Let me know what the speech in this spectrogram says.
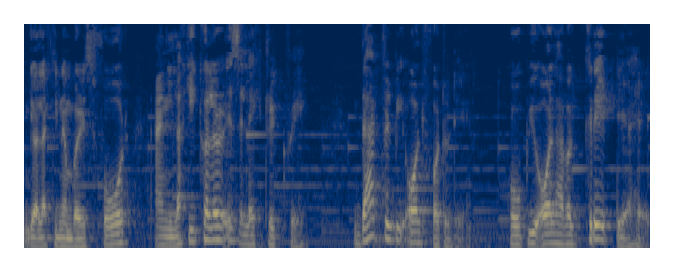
Your lucky number is 4 and lucky color is electric grey. That will be all for today. Hope you all have a great day ahead.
